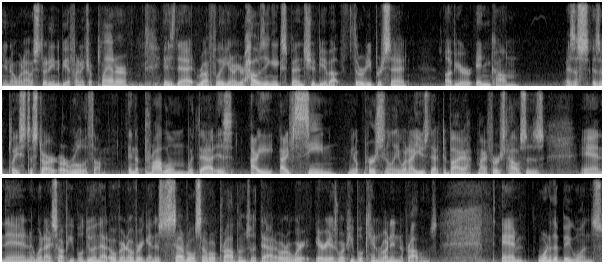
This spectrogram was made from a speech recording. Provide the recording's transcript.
you know when I was studying to be a financial planner is that roughly you know your housing expense should be about 30% of your income as a, as a place to start or a rule of thumb. And the problem with that is I I've seen, you know, personally when I used that to buy my first houses and then when I saw people doing that over and over again, there's several several problems with that or where areas where people can run into problems. And one of the big ones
